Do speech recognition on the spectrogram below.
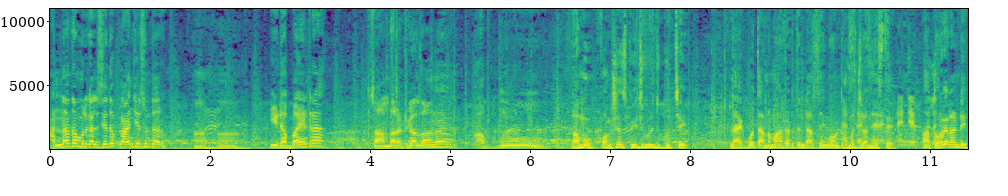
అన్నదమ్ములు కలిసి ఏదో ప్లాన్ చేసి ఉంటారు ఆహా. ఈ డబ్బా ఏంట్రా? సాంబార్ ఎట్టుకెళ్దామని అబ్బూ. రాము ఫంక్షన్ స్పీచ్ గురించి గుచ్చేయి లేకపోతే అన్న మాట్లాడుతుంటే అసహ్యంగా ఉంటుంది మధ్యలో అందిస్తే. ఆ, త్వరగా రండి.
